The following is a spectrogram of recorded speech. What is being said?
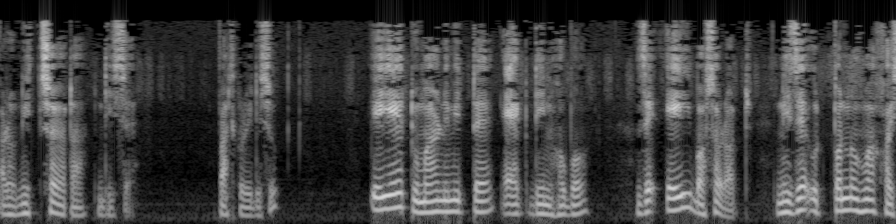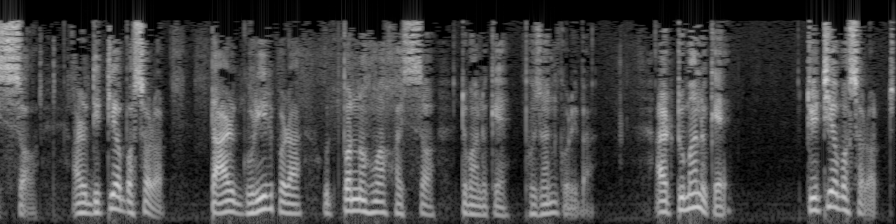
আৰু নিশ্চয়তা দিছে। এয়ে তোমাৰ নিমিত্তে এক দিন হ'ব যে এই বছৰত নিজে উৎপন্ন হোৱা শস্য আৰু দ্বিতীয় বছৰত তাৰ গুৰিৰ পৰা উৎপন্ন হোৱা শস্য তোমালোকে ভোজন কৰিবা। আৰু তোমালোকে তৃতীয় বছৰত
